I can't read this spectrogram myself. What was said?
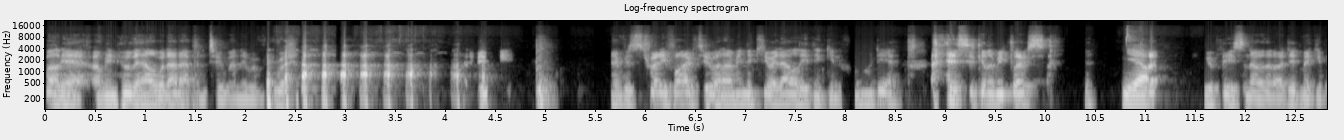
Well, yeah. I mean, who the hell would that happen to when they were rushing? if it's 25 to and I'm in the queue at Aldi thinking, oh dear, this is going to be close. Yeah. you're pleased to know that I did make it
